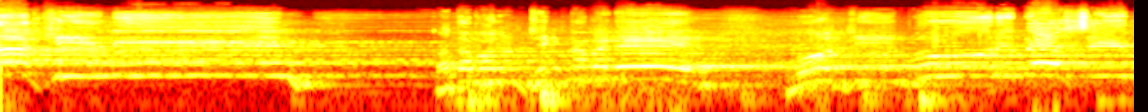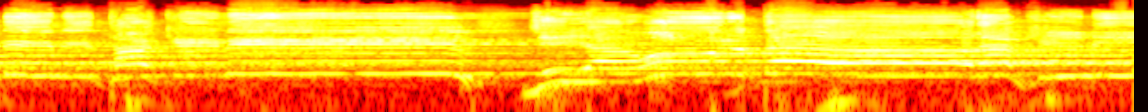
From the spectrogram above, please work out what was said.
রাখিনি। কথা বলুন ঠিক না বেড়ে? মজিবুর বেশি দিন থাকিনি, জিয়াউর তো রাখিনি।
